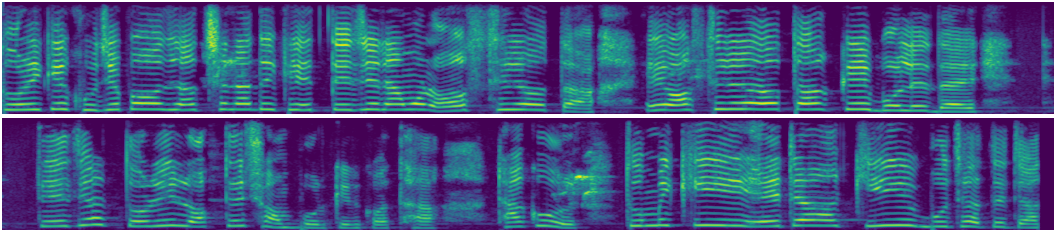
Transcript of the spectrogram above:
তরিকে খুঁজে পাওয়া যাচ্ছে না দেখে তেজের এমন অস্থিরতা। এই অস্থিরতাকে বলে দেয় তেজের তরির রক্তের সম্পর্কের কথা। ঠাকুর, তুমি কি এটা কি বোঝাতে চাচ্ছ?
